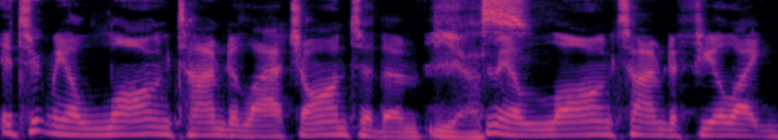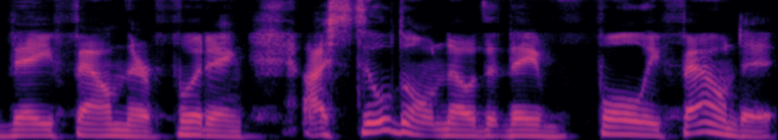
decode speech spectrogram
it took me a long time to latch on to them. It Yes. took me a long time to feel like they found their footing. I still don't know that they've fully found it.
